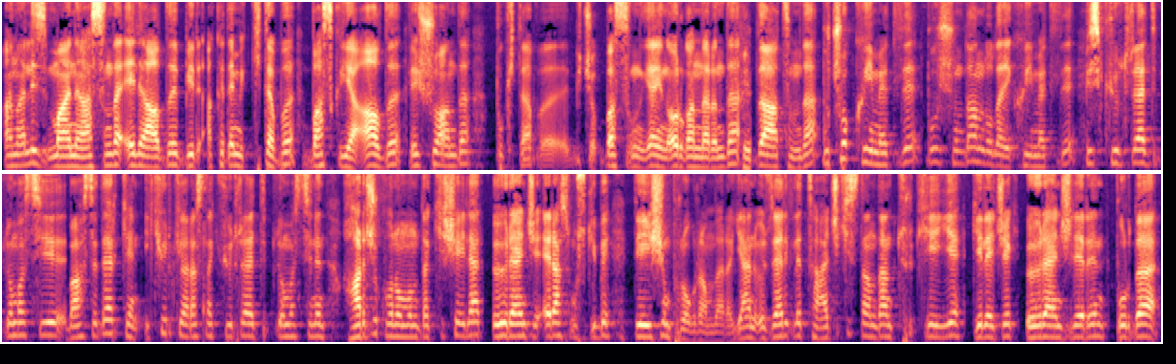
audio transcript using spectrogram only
analiz manasında ele aldı aldığı bir akademik kitabı baskıya aldı ve şu anda bu kitap e, birçok basın yayın organlarında dağıtımda. Bu çok kıymetli. Bu şundan dolayı kıymetli. Biz kültürel diplomasiyi bahsederken iki ülke arasında kültürel diplomasinin harcı konumundaki şeyler öğrenci Erasmus gibi değişim programları. Yani özellikle Tacikistan'dan Türkiye'ye gelecek öğrencilerin burada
